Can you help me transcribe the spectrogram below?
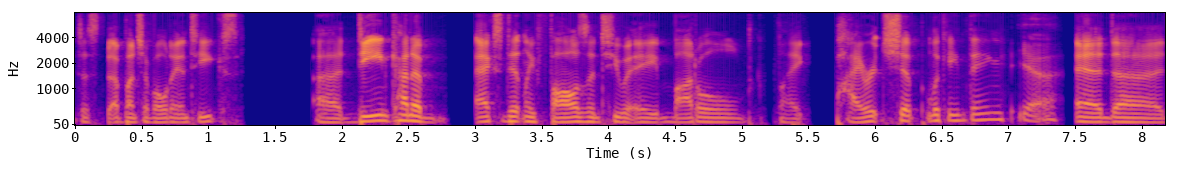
just a bunch of old antiques. Uh, Dean kind of accidentally falls into a model like pirate ship looking thing, yeah, and uh,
